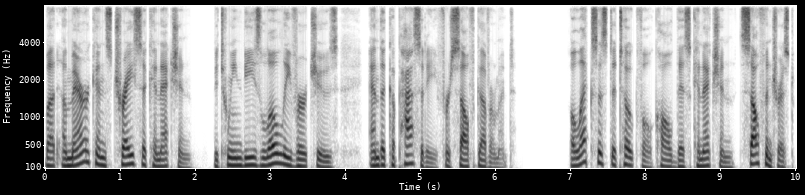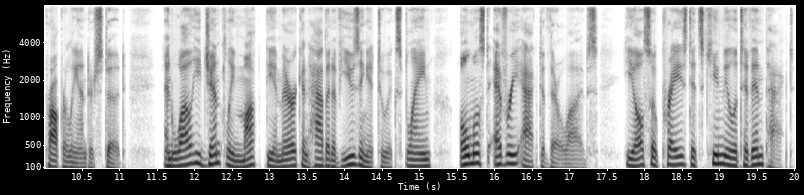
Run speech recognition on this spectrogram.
But Americans trace a connection between these lowly virtues and the capacity for self government. Alexis de Tocqueville called this connection self interest properly understood, and while he gently mocked the American habit of using it to explain almost every act of their lives, he also praised its cumulative impact,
